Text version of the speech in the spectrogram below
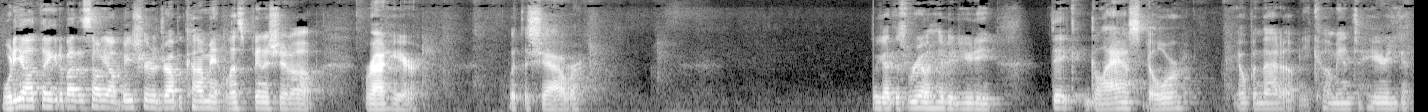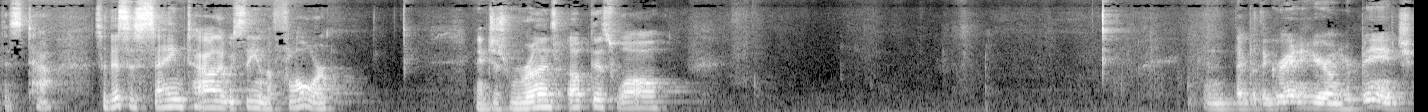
What are y'all thinking about this home? Y'all be sure to drop a comment. Let's finish it up right here with the shower. We got this real heavy duty, thick glass door. You open that up and you come into here, you got this tile. So this is same tile that we see in the floor. And it just runs up this wall. And they put the granite here on your bench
